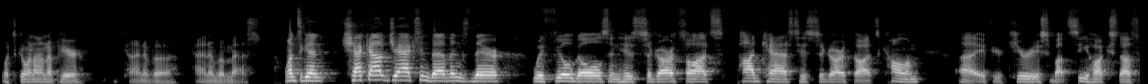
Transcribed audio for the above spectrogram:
what's going on up here. Kind of a kind of a mess. Once again, check out Jackson Bevens there with Field Gulls and his Cigar Thoughts podcast, his Cigar Thoughts column. Uh, if you're curious about Seahawk stuff,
